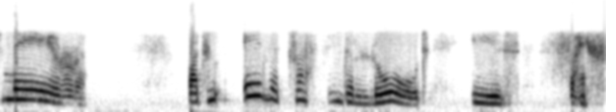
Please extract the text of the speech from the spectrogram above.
snare But whoever trusts in the Lord is safe.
